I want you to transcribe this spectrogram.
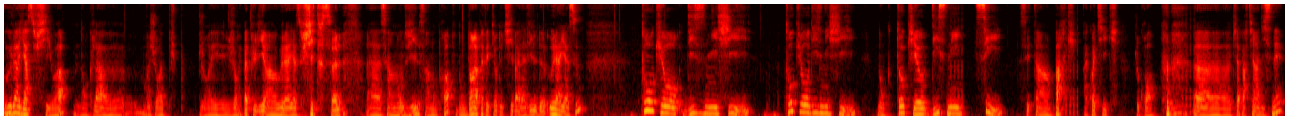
Urayasushi wa, donc là, euh, moi j'aurais, j'aurais, pas pu lire un Urayasushi tout seul, c'est un nom de ville, c'est un nom propre. Donc dans la préfecture de Chiba, la ville de Urayasu, Tokyo Disney Tokyo Disney donc Tokyo Disney Sea, c'est un parc aquatique, je crois, euh, qui appartient à Disney.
